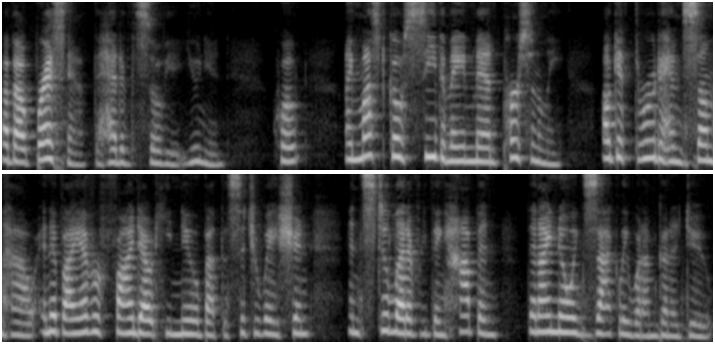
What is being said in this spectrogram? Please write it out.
about Brezhnev, the head of the Soviet Union, quote, I must go see the main man personally. I'll get through to him somehow, and if I ever find out he knew about the situation and still let everything happen, then I know exactly what I'm going to do.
